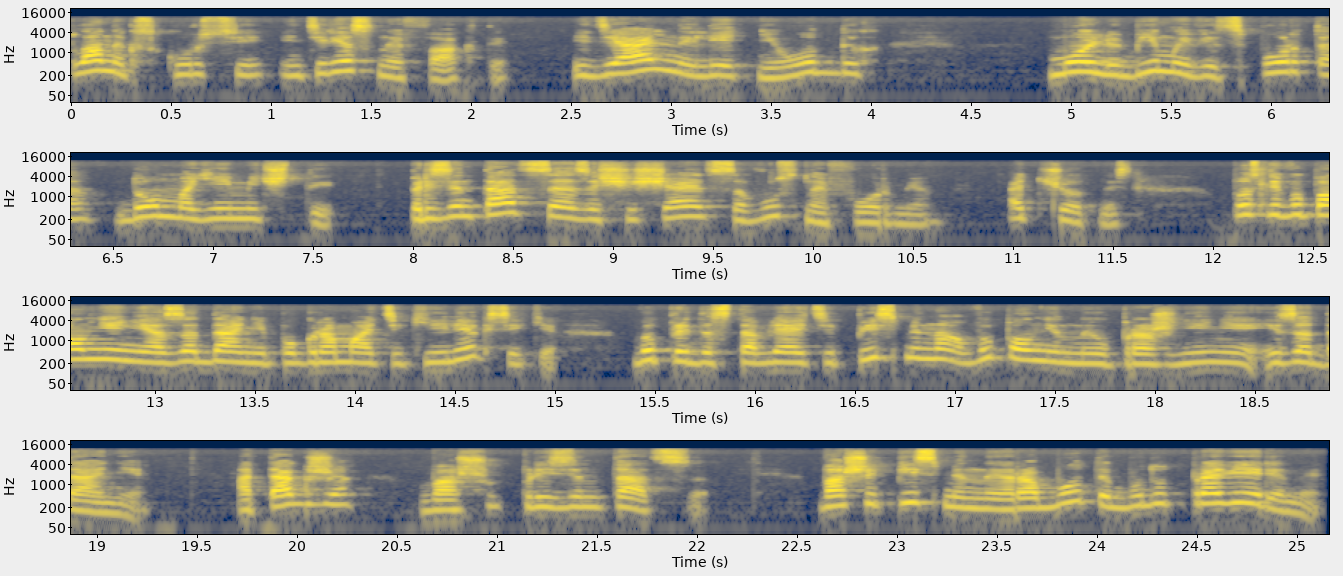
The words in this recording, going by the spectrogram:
план экскурсии, интересные факты, идеальный летний отдых, мой любимый вид спорта, дом моей мечты. Презентация защищается в устной форме. Отчетность. После выполнения заданий по грамматике и лексике вы предоставляете письменно выполненные упражнения и задания, а также вашу презентацию. Ваши письменные работы будут проверены.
